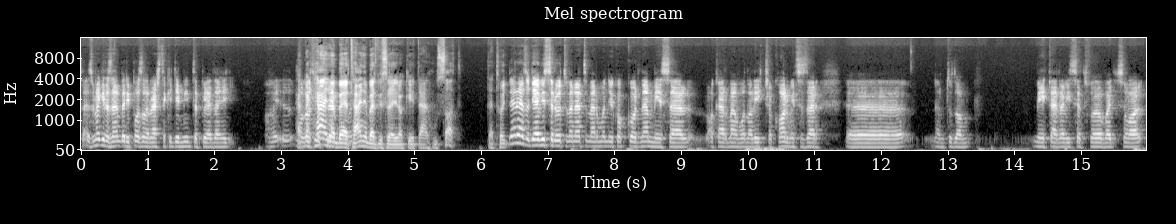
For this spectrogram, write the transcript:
Szóval ez megint az emberi pazarlásnak egy ilyen mintapéldány, hogy Hát meg hány embert, hány embert viszel egy rakétán? 20 Tehát, hogy De lehet, hogy elviszel 50-et, mert mondjuk akkor nem mész el akármán vonalig, csak 30 ezer, nem tudom, méterre viszed föl, vagy szóval,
